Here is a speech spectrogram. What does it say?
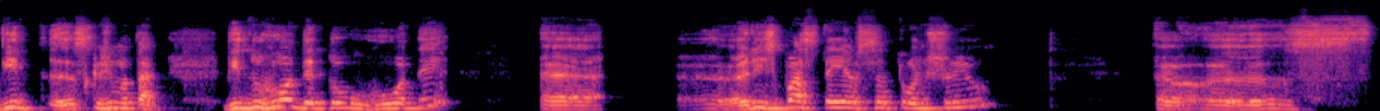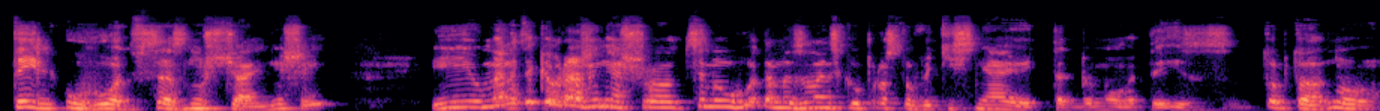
від, е, скажімо так, від угоди до угоди е, е, різьба стає все тоншою, стиль угод все знущальніший. І в мене таке враження, що цими угодами Зеленського просто витісняють, так би мовити, із тобто, ну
